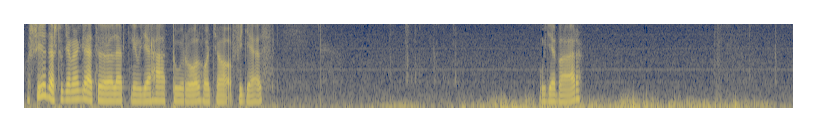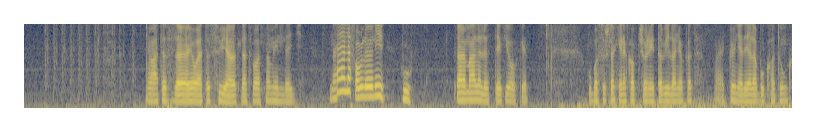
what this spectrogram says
A shieldest ugye meg lehet lepni ugye hátulról, hogyha figyelsz. Ugyebár. Hát ez jó, hát ez hülye ötlet volt, na mindegy. Ne, le fog lőni! Hú. Ja, már lelőtték, jó, oké. Hú, basszus, le kéne kapcsolni itt a villanyokat. Mert könnyedén lebukhatunk.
